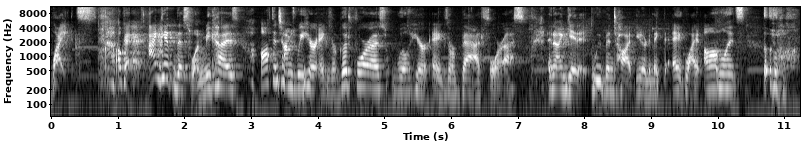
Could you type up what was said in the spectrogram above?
whites. Okay, I get this one because oftentimes we hear eggs are good for us, we'll hear eggs are bad for us. And I get it. We've been taught, you know, to make the egg white omelets. Ugh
